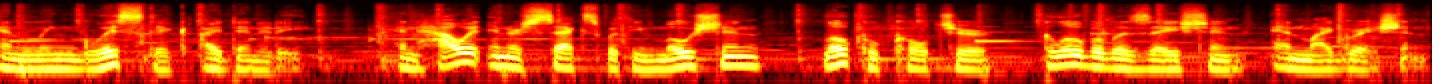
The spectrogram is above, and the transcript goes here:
and linguistic identity and how it intersects with emotion, local culture, globalization, and migration.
